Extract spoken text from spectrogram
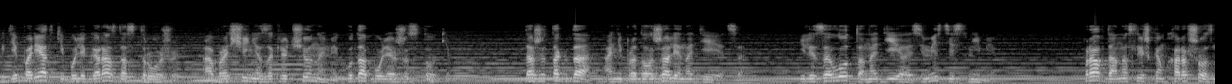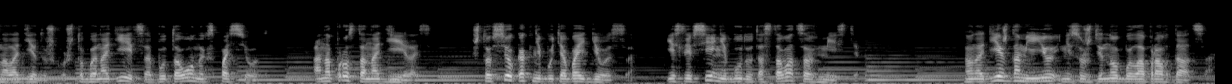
где порядки были гораздо строже, а обращение с заключенными куда более жестоким. Даже тогда они продолжали надеяться. И Лизелотта надеялась вместе с ними Правда, она слишком хорошо знала дедушку, чтобы надеяться, будто он их спасет. Она просто надеялась, что все как-нибудь обойдется, если все не будут оставаться вместе. Но надеждам ее не суждено было оправдаться.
